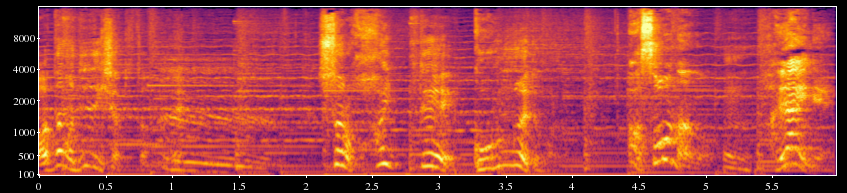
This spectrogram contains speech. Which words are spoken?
う頭出てきちゃってたんだよね、そしたら入って5分ぐらいで終わあそうなの？る、うん、早いね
